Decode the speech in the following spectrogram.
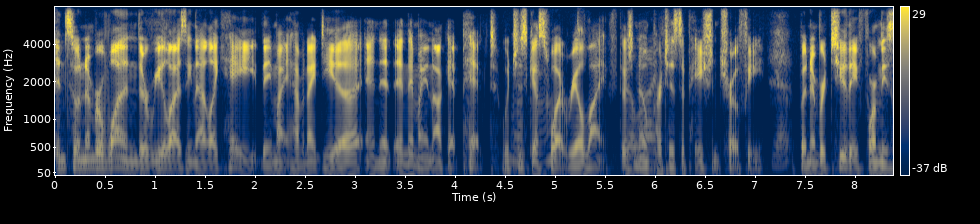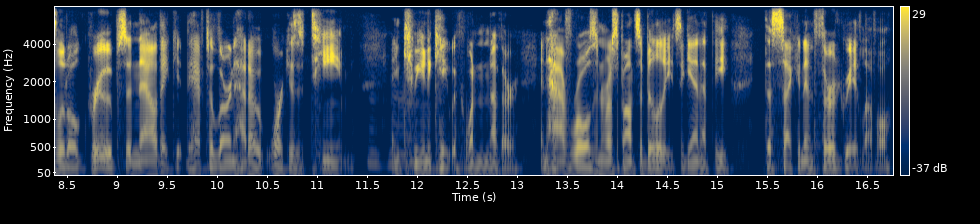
and so number one they're realizing that like hey they might have an idea and it and they might not get picked which is guess Mhm. what real life there's Real no life. participation trophy Yep. but number two they form these little groups and now they get, they have to learn how to work as a team and Mhm. communicate with one another and have roles and responsibilities again at the the second and third grade level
